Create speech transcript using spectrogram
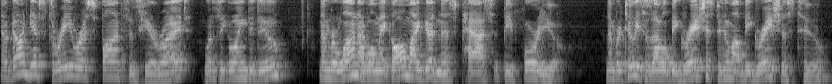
Now, God gives three responses here, right? What is he going to do? Number one, I will make all my goodness pass before you. Number two, he says, I will be gracious to whom I'll be gracious to,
